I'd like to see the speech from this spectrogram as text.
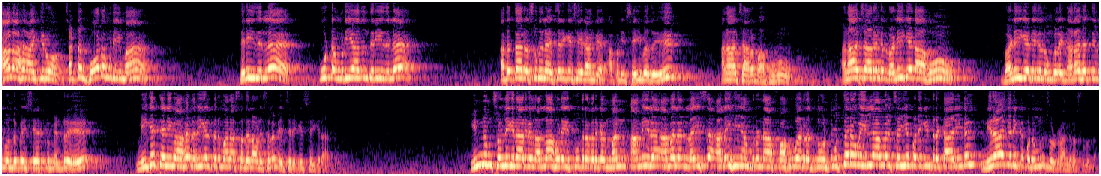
நாளாக ஆக்கிடுவோம் சட்டம் போட முடியுமா? தெரியுது இல்ல கூட்ட முடியாதுன்னு தெரியுது இல்ல அதைத்தான் ரசூலுல்லாஹ் எச்சரிக்கை செய்கிறாங்க அப்படி செய்வது அனாச்சாரமாகும். அனாச்சாரங்கள் வழிகேடாகும். வழிகேடுகள் உங்களை நரகத்தில் கொண்டு போய் சேர்க்கும் என்று மிக தெளிவாக நபிகள் பெருமானா சல்லா அலிஸ்லம் எச்சரிக்கை செய்கிறார்கள். இன்னும் சொல்லுகிறார்கள் அல்லாஹுடைய தூதரவர்கள் மண் அமில அமலன் லைச அலகி அம்ருனா ஃபஹுவ ரத்தூன். உத்தரவு இல்லாமல் செய்யப்படுகின்ற காரியங்கள் நிராகரிக்கப்படும் சொல்றாங்க ரசூலுல்லா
